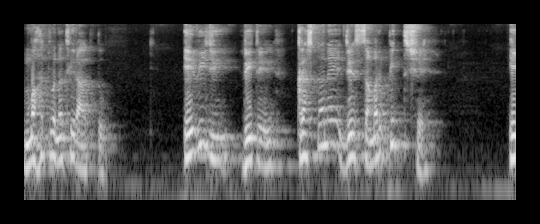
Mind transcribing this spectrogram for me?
મહત્વ નથી રાખતું. એવી જ રીતે કૃષ્ણને જે સમર્પિત છે, એ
